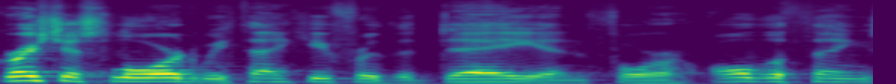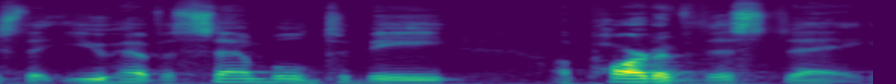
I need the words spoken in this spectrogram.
Gracious Lord, we thank you for the day and for all the things that you have assembled to be a part of this day.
